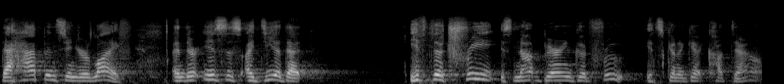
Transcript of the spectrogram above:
that happens in your life. And there is this idea that if the tree is not bearing good fruit, it's going to get cut down.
